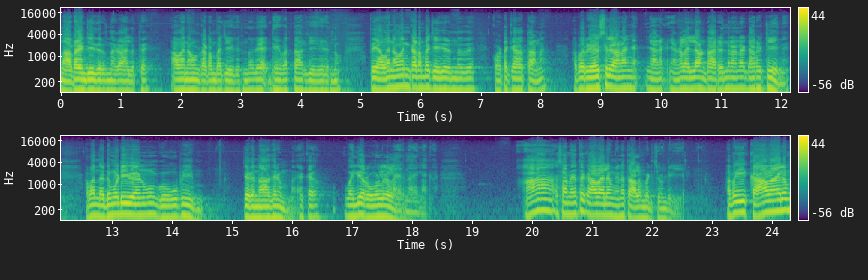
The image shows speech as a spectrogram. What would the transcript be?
നാടകം ചെയ്തിരുന്ന കാലത്ത് അവനവൻ കടമ്പ ചെയ്തിരുന്നു ദൈവത്താർ ചെയ്തിരുന്നു. അപ്പോൾ അവനവൻ കടമ്പ ചെയ്തിരുന്നത് കോട്ടയ്ക്കകത്താണ് അപ്പോൾ റിഹേഴ്സൽ കാണാൻ ഞാൻ ഞങ്ങളെല്ലാം ഉണ്ട് അരവിന്ദനാണ് ഡയറക്റ്റ് ചെയ്യുന്നത്. അപ്പോൾ നെടുമുടി വേണുവും ഗോപിയും ജഗന്നാഥനും ഒക്കെ വലിയ റോളുകളായിരുന്നു അതിനകത്ത്. ആ സമയത്ത് കാവാലം ഇങ്ങനെ താളം പിടിച്ചുകൊണ്ടിരിക്കും. അപ്പോൾ ഈ കാവാലം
